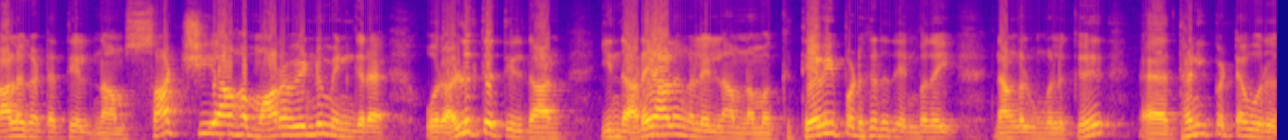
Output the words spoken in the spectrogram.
காலகட்டத்தில் நாம் சாட்சியாக மாற வேண்டும் என்கிற ஒரு அழுத்தத்தில் தான் இந்த அடையாளங்கள் எல்லாம் நமக்கு தேவைப்படுகிறது என்பதை நாங்கள் உங்களுக்கு தனிப்பட்ட ஒரு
